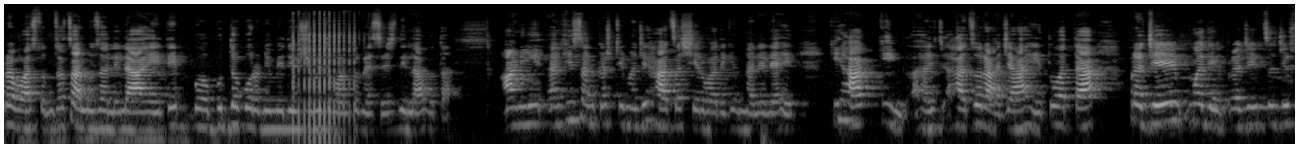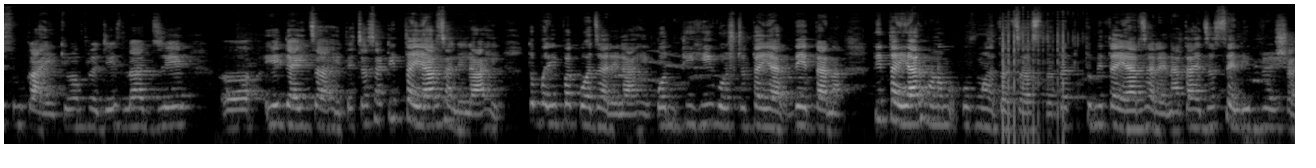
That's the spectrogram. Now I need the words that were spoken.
प्रवास तुमचा चालू झालेला आहे. ते बुद्ध पौर्णिमे दिवशी मी तुम्हाला तो मेसेज दिला होता. आणि ही संकष्टी म्हणजे हाच आशीर्वाद घेऊन आलेले आहे की हा किंग हा जो राजा आहे तो आता प्रजेमध्ये प्रजेचं जे सुख आहे किंवा प्रजेला जे हे द्यायचं आहे त्याच्यासाठी तयार झालेला आहे. तो परिपक्व झालेला आहे. कोणतीही गोष्ट तयार देताना ती तयार होणं खूप महत्त्वाचं असतं. तर तुम्ही तयार झाले ना आता ॲज अ सेलिब्रेशन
